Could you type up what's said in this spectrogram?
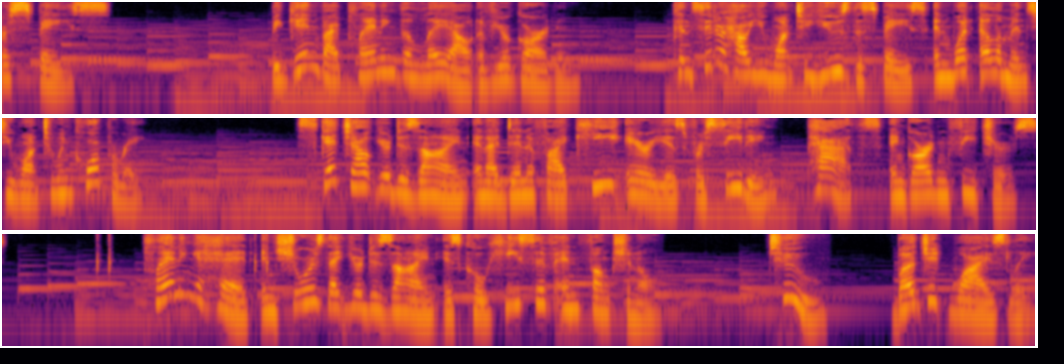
Your space. Begin by planning the layout of your garden. Consider how you want to use the space and what elements you want to incorporate. Sketch out your design and identify key areas for seating, paths, and garden features. Planning ahead ensures that your design is cohesive and functional. 2. Budget wisely.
